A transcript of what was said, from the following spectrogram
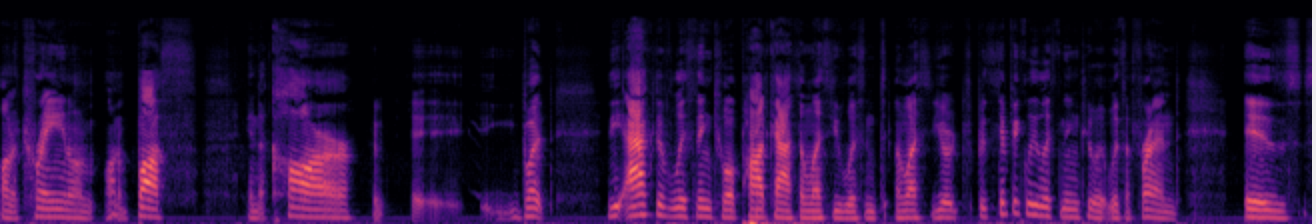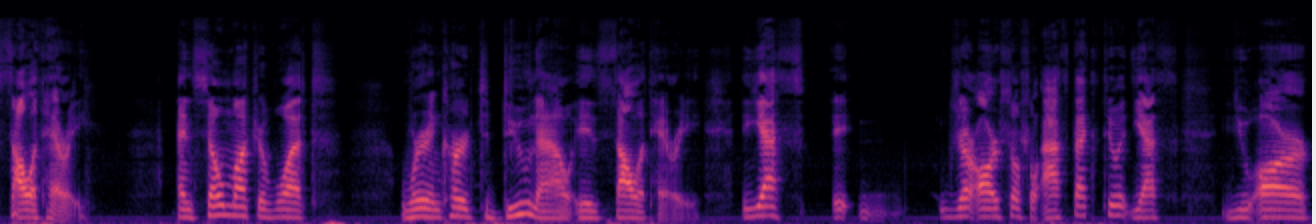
on a train, on on a bus, in the car but the act of listening to a podcast, unless you listen, to, unless you're specifically listening to it with a friend, is solitary. And so much of what we're encouraged to do now is solitary. Yes, it, there are social aspects to it. Yes, you are,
